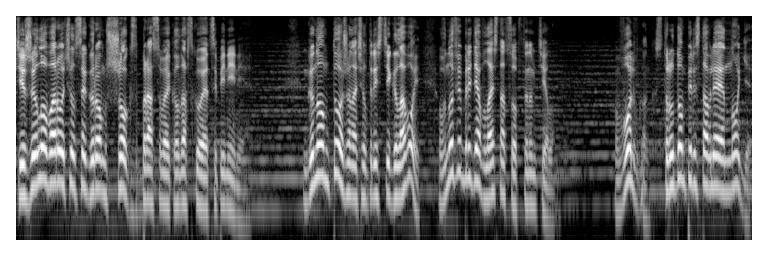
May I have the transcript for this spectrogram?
тяжело ворочался гром-шок, сбрасывая колдовское оцепенение. Гном тоже начал трясти головой, вновь обретя власть над собственным телом. Вольфганг, с трудом переставляя ноги,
